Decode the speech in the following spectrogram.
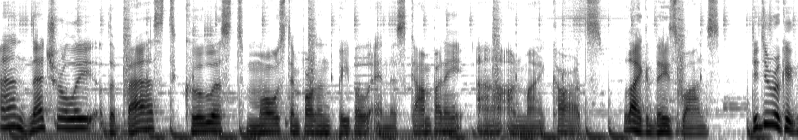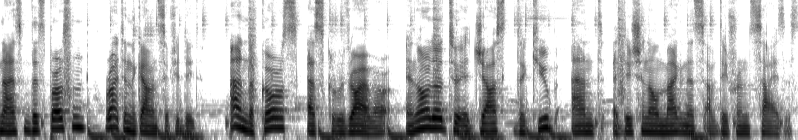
and naturally the best, coolest, most important people in this company are on my cards, like these ones. Did you recognize this person? Write in the comments if you did. And of course a screwdriver, in order to adjust the cube and additional magnets of different sizes.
